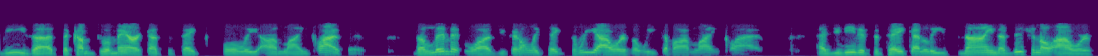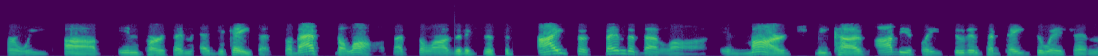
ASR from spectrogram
visa to come to America to take fully online classes. The limit was you could only take three hours a week of online class and you needed to take at least nine additional hours per week of in-person education. So that's the law. That's the law that existed. I suspended that law in March because obviously students had paid tuition.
